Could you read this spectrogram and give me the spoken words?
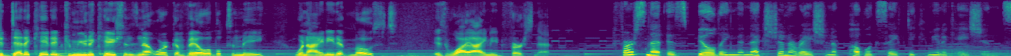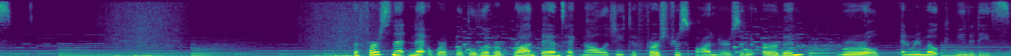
a dedicated communications network available to me when I need it most is why I need FirstNet. FirstNet is building the next generation of public safety communications. The FirstNet network will deliver broadband technology to first responders in urban, rural, and remote communities.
